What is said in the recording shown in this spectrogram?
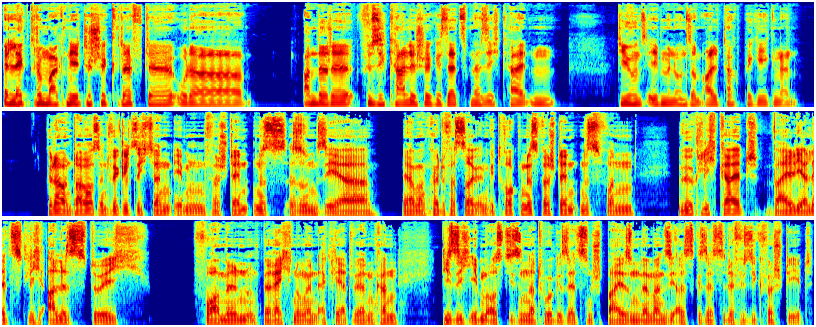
elektromagnetische Kräfte oder andere physikalische Gesetzmäßigkeiten, die uns eben in unserem Alltag begegnen. Genau, und daraus entwickelt sich dann eben ein Verständnis, also ein sehr ja, man könnte fast sagen, irgendwie trockenes Verständnis von Wirklichkeit, weil ja letztlich alles durch Formeln und Berechnungen erklärt werden kann, die sich eben aus diesen Naturgesetzen speisen, wenn man sie als Gesetze der Physik versteht.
